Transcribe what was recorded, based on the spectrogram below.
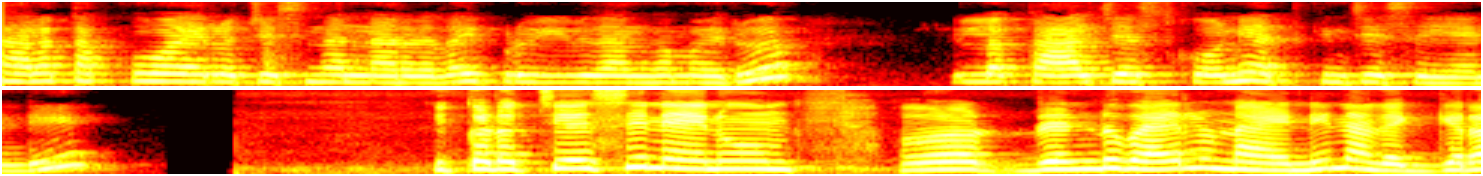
చాలా తక్కువ వైర్ వచ్చేసింది అన్నారు కదా ఇప్పుడు ఈ విధంగా మీరు ఇలా కాల్ చేసుకొని అతికించేసేయండి. ఇక్కడ వచ్చేసి నేను రెండు వైర్లు ఉన్నాయండి నా దగ్గర.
